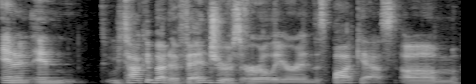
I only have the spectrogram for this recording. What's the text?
and and we talked about Avengers earlier in this podcast. Um,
